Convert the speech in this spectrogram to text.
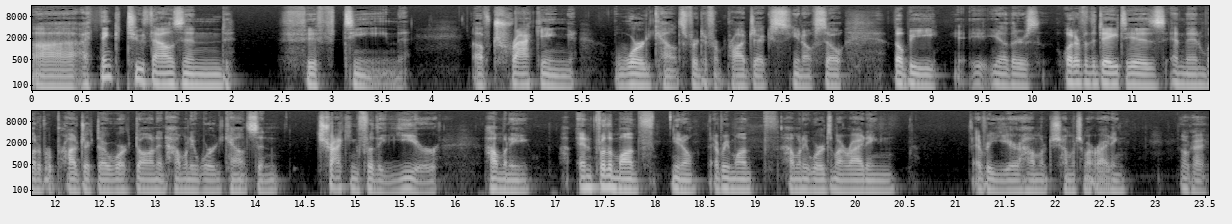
uh, I think 2015, of tracking word counts for different projects. You know, so there'll be, you know, there's whatever the date is, and then whatever project I worked on, and how many word counts, and tracking for the year, how many, and for the month, you know, every month, how many words am I writing? Every year, how much? How much am I writing? Okay,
